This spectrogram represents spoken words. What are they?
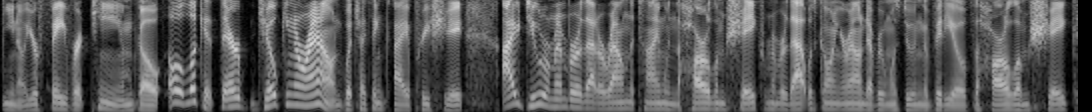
you know, your favorite team go, "Oh, look it, they're joking around," which I think I appreciate. I do remember that around the time when the Harlem Shake, remember that was going around, everyone was doing a video of the Harlem Shake.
